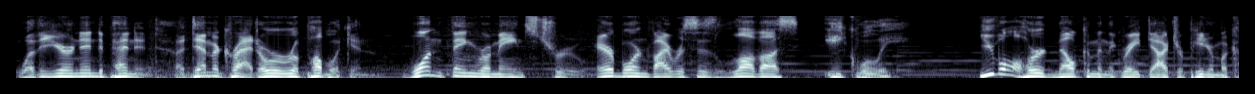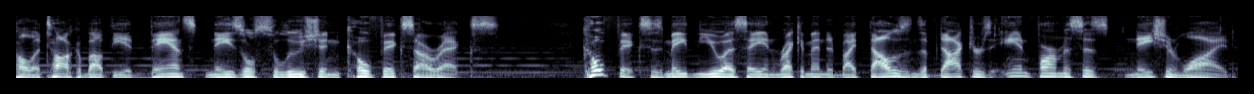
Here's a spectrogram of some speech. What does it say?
Whether you're an independent, a Democrat, or a Republican, one thing remains true airborne viruses love us equally. You've all heard Malcolm and the great Dr. Peter McCullough talk about the advanced nasal solution Cofix RX. Cofix is made in the USA and recommended by thousands of doctors and pharmacists nationwide.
